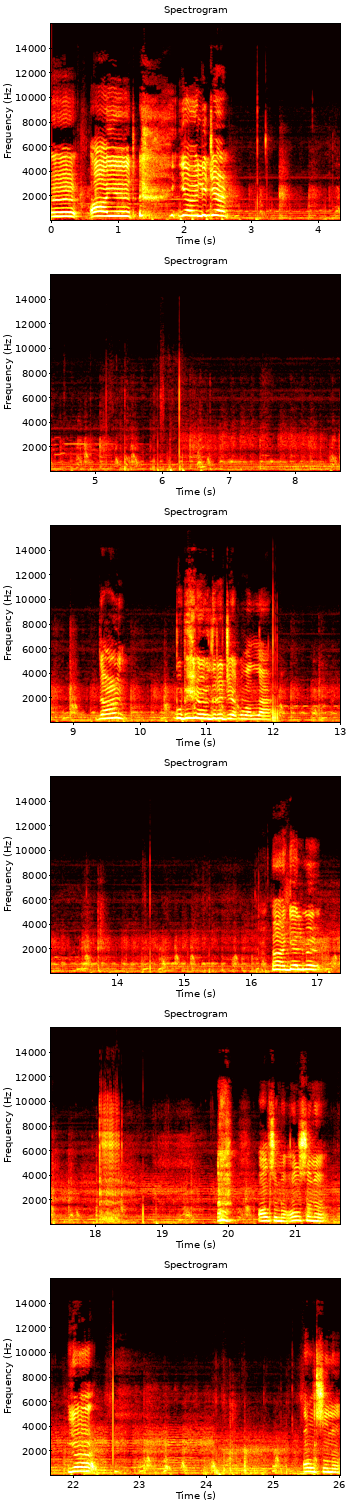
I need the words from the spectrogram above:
Ee, hayır. ya öleceğim. Lan bu beni öldürecek vallahi. Ha gelme. Ah, al sana al sana. Ya. Al sana.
